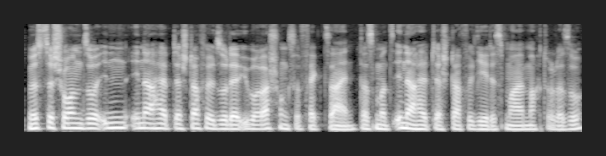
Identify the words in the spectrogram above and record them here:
Es müsste schon so in, innerhalb der Staffel so der Überraschungseffekt sein, dass man es innerhalb der Staffel jedes Mal macht oder so.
